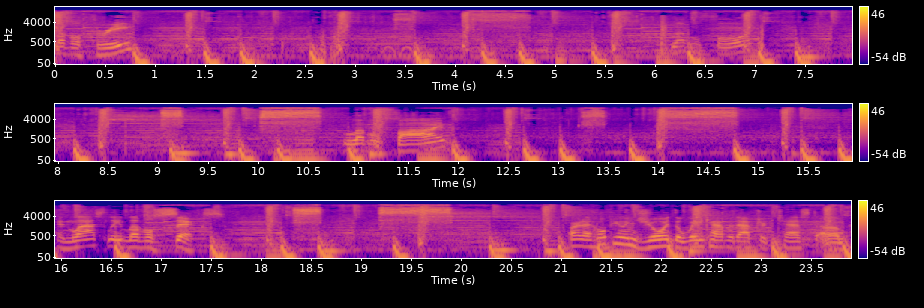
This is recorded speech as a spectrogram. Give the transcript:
Level three. Level four. Level five. And lastly, level six. Alright, I hope you enjoyed the wing cap adapter test. Um,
